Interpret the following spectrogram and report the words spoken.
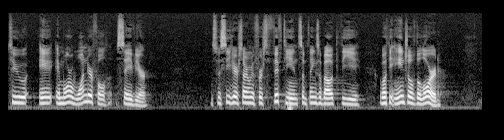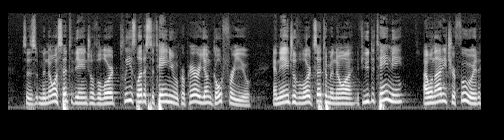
to a, a more wonderful Savior. So we see here, starting with verse 15, some things about the, about the angel of the Lord. It says, Manoah said to the angel of the Lord, Please let us detain you and prepare a young goat for you and the angel of the Lord said to Manoah, If you detain me, I will not eat your food.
